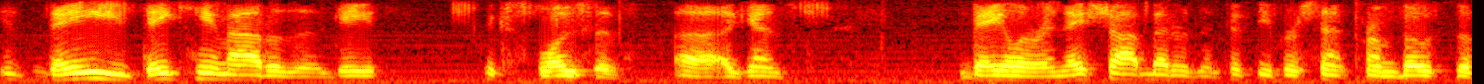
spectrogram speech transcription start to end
they they came out of the gate explosive uh, against Baylor, and they shot better than 50% from both the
